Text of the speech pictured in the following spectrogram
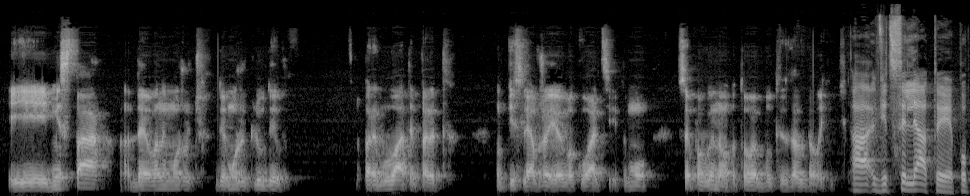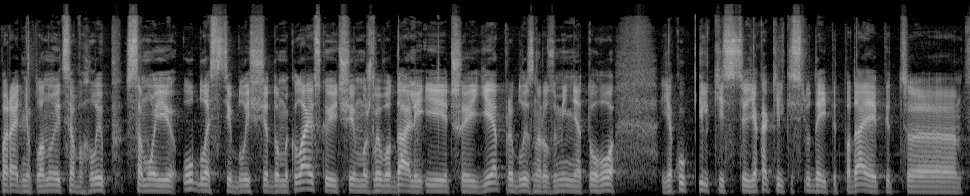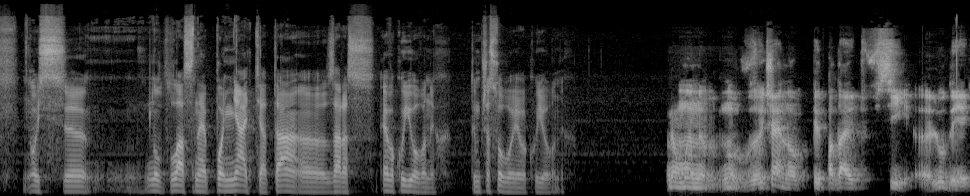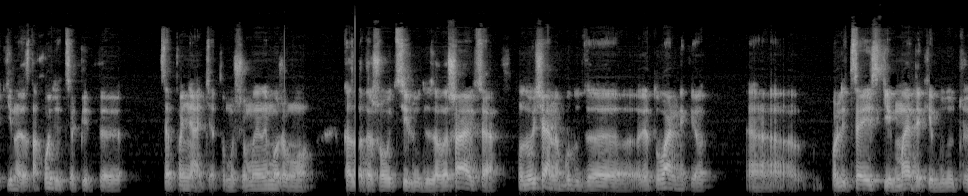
і міста, де вони можуть, де можуть люди перебувати перед ну, після вже евакуації. Тому все повинно готове бути заздалегідь. А відселяти попередньо планується вглиб самої області ближче до Миколаївської, чи можливо далі, і чи є приблизне розуміння того, яку кількість, яка кількість людей підпадає під е, ось е, ну власне поняття та е, зараз евакуйованих, тимчасово евакуйованих? Ну, ми не- ну, звичайно підпадають всі люди, які не знаходяться під це поняття, тому що ми не можемо казати, що ці люди залишаються. Ну, звичайно, будуть рятувальники, поліцейські, медики будуть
